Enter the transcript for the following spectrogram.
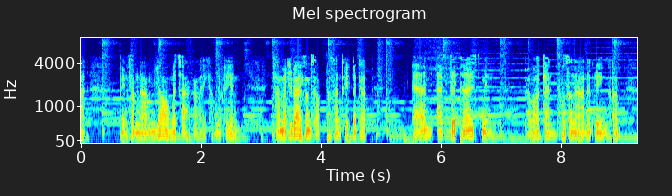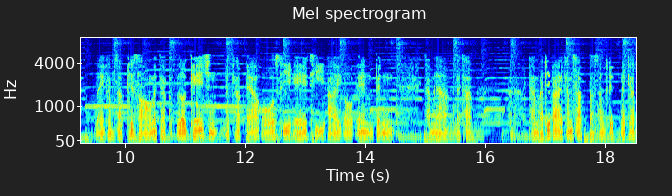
add เป็นคำนามย่อมาจากอะไรครับนักเรียนคำอธิบายคำศัพท์ภาษาอังกฤษนะครับ an advertisement แปลว่าการโฆษณานั่นเองครับ ในคำศัพท์ที่2นะครับ location นะครับ l o c a t i o n เป็นคำนามนะครับคำอธิบายคำศัพท์ภาษาอังกฤษนะครับ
